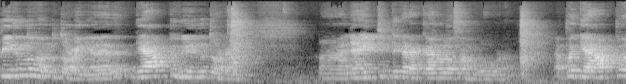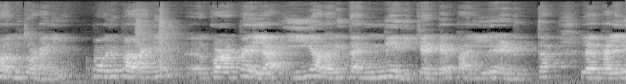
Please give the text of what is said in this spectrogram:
പിരിന്നു വന്ന് തുടങ്ങി. അതായത് ഗ്യാപ്പ് വീണ് തുടങ്ങി. നൈറ്റ് ഇട്ട് കിടക്കാനുള്ള സംഭവമാണ്. അപ്പൊ ഗ്യാപ്പ് വന്നു തുടങ്ങി. അപ്പൊ അവർ പറഞ്ഞ് കുഴപ്പമില്ല. ഈ അളവിൽ തന്നെ ഇരിക്കട്ടെ. പല്ല് എടുത്ത പല്ലിൽ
